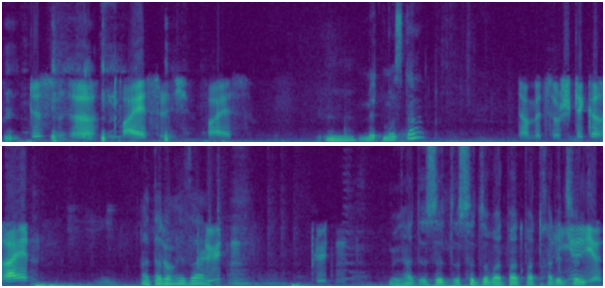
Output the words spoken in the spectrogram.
Das äh, weißlich, weiß. Mhm. Mit Muster? Na, mit so Stickereien. Hat er doch gesagt. Blüten. Blüten. Hat, ist das, ist das so was, was, was traditionell? Lilien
